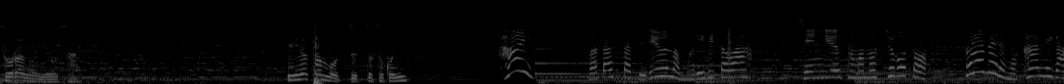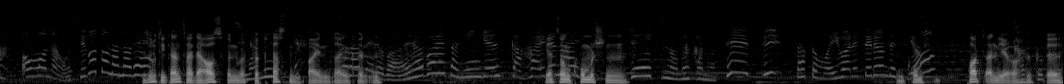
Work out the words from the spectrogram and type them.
空の要塞。皆さんもずっとそこに？私たち竜の森人は神竜様の守護とソラネルの管理が主なお仕事なので ich versuche die ganze Zeit herauszufinden, was für Klassen die beiden ソ sein ラネ könnten. ルは選ばれた人間しか入 Die れ hat so な einen い komischen, 聖地の中の聖地だとも言われてるんで einen すよ komischen Pot an ihrer Hüfte.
